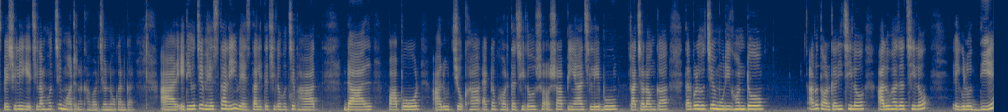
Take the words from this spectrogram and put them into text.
স্পেশালি গেছিলাম হচ্ছে মটন খাওয়ার জন্য ওখানকার। আর এটি হচ্ছে ভেজ থালি ভেজ থালিতে ছিল হচ্ছে ভাত, ডাল, পাঁপড়, আলুর চোখা, একটা ভর্তা ছিল, শসা, পেঁয়াজ, লেবু, কাঁচা লঙ্কা, তারপরে হচ্ছে মুড়ি ঘন্ট আরও তরকারি ছিল, আলু ভাজা ছিল এগুলো দিয়ে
